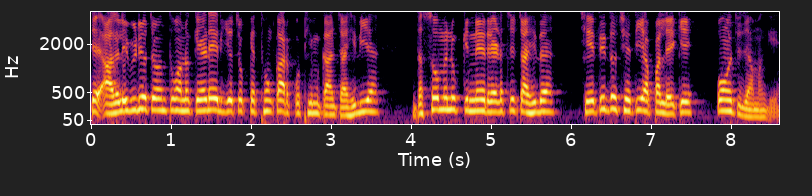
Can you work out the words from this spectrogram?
ਤੇ ਅਗਲੀ ਵੀਡੀਓ ਚ ਤੁਹਾਨੂੰ ਕਿਹੜੇ ਏਰੀਆ ਚੋਂ ਕਿੱਥੋਂ ਘਰ ਕੋਠੀ ਮਕਾਨ ਚਾਹੀਦੀ ਹੈ, ਦੱਸੋ ਮੈਨੂੰ ਕਿੰਨੇ ਰੇਟ 'ਚ ਚਾਹੀਦਾ ਛੇਤੀ ਤੋਂ ਛੇਤੀ ਆਪਾਂ ਲੈ ਕੇ ਪਹੁੰਚ ਜਾਵਾਂਗੇ।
